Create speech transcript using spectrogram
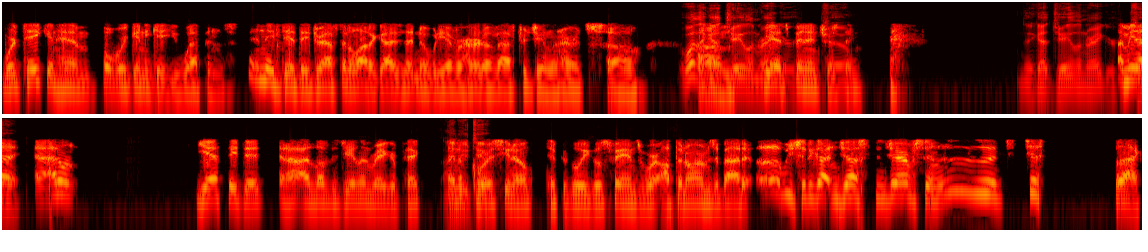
we're taking him, but we're going to get you weapons." And they did. They drafted a lot of guys that nobody ever heard of after Jalen Hurts. So well, they got um, Jalen Reagor. yeah, it's been so interesting. they got Jalen Reagor. I mean, So, I, I don't. Yes, they did, and I, I love the Jalen Reagor pick. I and of too. course, you know, typical Eagles fans were up in arms about it. Oh, we should have gotten Justin Jefferson. Just relax.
